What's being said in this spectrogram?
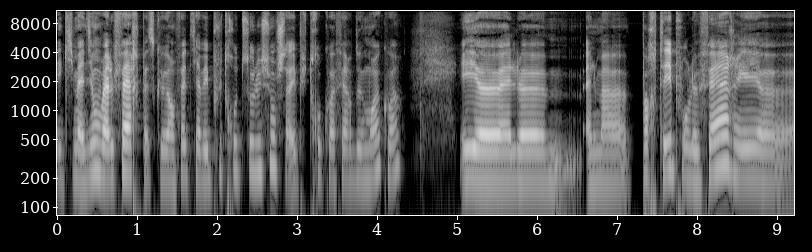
et qui m'a dit on va le faire parce qu'en en fait, il y avait plus trop de solutions. Je savais plus trop quoi faire de moi, quoi. Et euh, elle, euh, elle m'a portée pour le faire et euh,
